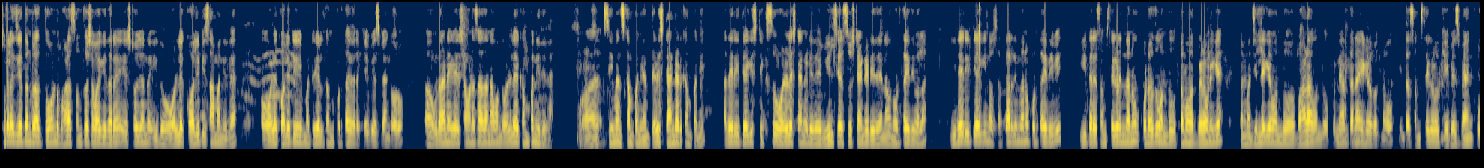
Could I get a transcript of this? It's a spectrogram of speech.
ವಿಕಲಚೇತನರು ಅದು ತಗೊಂಡು ಬಹಳ ಸಂತೋಷವಾಗಿದ್ದಾರೆ. ಎಷ್ಟೋ ಜನ ಇದು ಒಳ್ಳೆ ಕ್ವಾಲಿಟಿ ಸಾಮಾನ್ ಇದೆ. ಒಳ್ಳೆ ಕ್ವಾಲಿಟಿ ಮಟೀರಿಯಲ್ ತಂದು ಕೊಡ್ತಾ ಇದ್ದಾರೆ ಕೆ ಬಿ ಎಸ್ ಬ್ಯಾಂಕ್ ಅವರು. ಉದಾಹರಣೆಗೆ ಶ್ರವಣ ಸಾಧನ ಒಂದು ಒಳ್ಳೆ ಕಂಪನಿ ಇದೆ ಸೀಮೆನ್ಸ್ ಕಂಪನಿ ಅಂತೇಳಿ ಸ್ಟ್ಯಾಂಡರ್ಡ್ ಕಂಪನಿ ಅದೇ ರೀತಿಯಾಗಿ ಸ್ಟಿಕ್ಸ್ ಒಳ್ಳೆ ಸ್ಟ್ಯಾಂಡರ್ಡ್ ಇದೆ ವೀಲ್ ಚೇರ್ಸ್ ಸ್ಟ್ಯಾಂಡರ್ಡ್ ಇದೆ. ನಾವು ನೋಡ್ತಾ ಇದೀವಲ್ಲ, ಇದೇ ರೀತಿಯಾಗಿ ನಾವು ಸರ್ಕಾರದಿಂದನೂ ಕೊಡ್ತಾ ಇದೀವಿ. ಈ ತರ ಸಂಸ್ಥೆಗಳಿಂದನೂ ಕೊಡೋದು ಒಂದು ಉತ್ತಮವಾದ ಬೆಳವಣಿಗೆ. ನಮ್ಮ ಜಿಲ್ಲೆಗೆ ಒಂದು ಬಹಳ ಒಂದು ಪುಣ್ಯ ಅಂತಾನೆ ಹೇಳ್ಬೇಕು ನಾವು. ಇಂಥ ಸಂಸ್ಥೆಗಳು ಕೆ ಬಿ ಎಸ್ ಬ್ಯಾಂಕು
